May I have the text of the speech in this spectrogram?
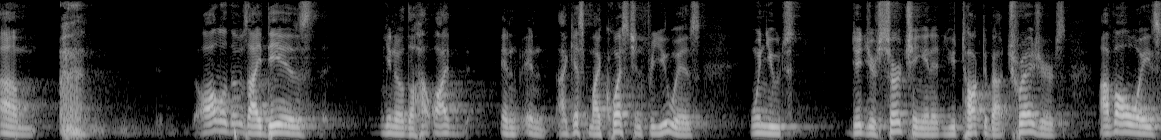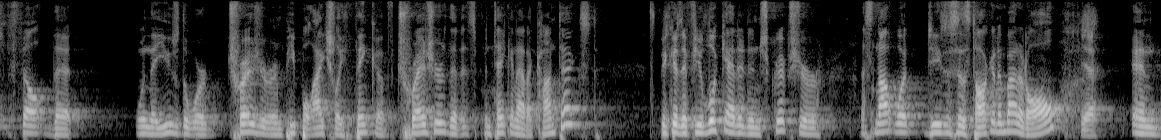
yeah. um, all of those ideas, you know, the how I and and I guess my question for you is, when you did your searching in it, you talked about treasures. I've always felt that when they use the word treasure and people actually think of treasure, that it's been taken out of context. Because if you look at it in Scripture, that's not what Jesus is talking about at all. Yeah and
